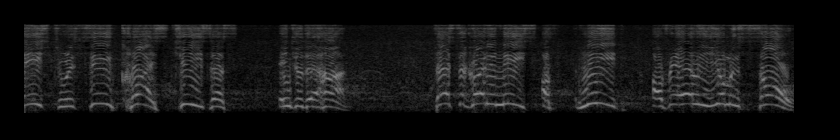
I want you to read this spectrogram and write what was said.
is to receive Christ Jesus into their heart. That's the greater need of need of every human soul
